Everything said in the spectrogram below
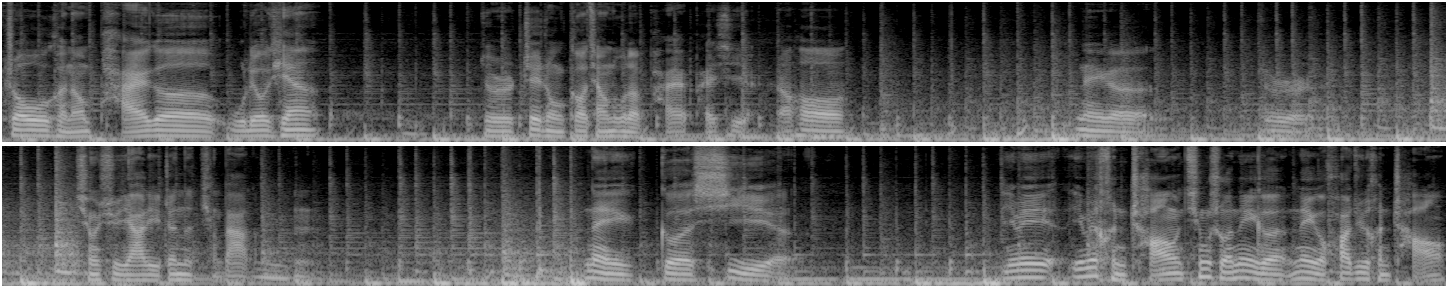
周可能排个五六天，就是这种高强度的排排戏，然后那个就是情绪压力真的挺大的，嗯，那个戏。因为因为很长，青蛇那个那个话剧很长，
